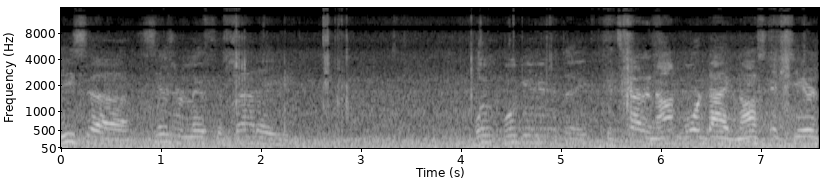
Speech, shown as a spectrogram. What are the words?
these uh, scissor lifts have got a we'll, we'll get into the it's got an onboard diagnostics here.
